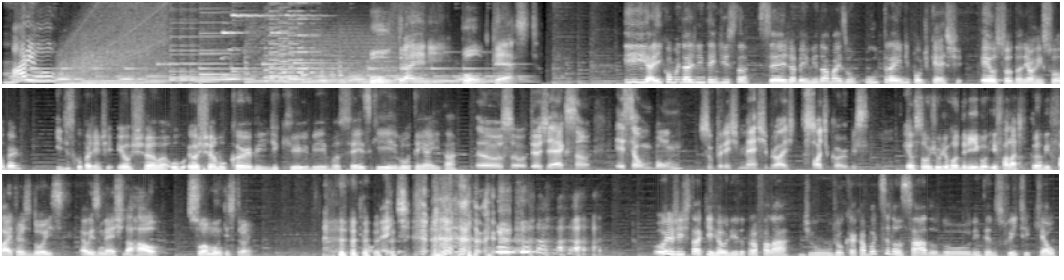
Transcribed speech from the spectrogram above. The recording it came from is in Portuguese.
Mario! Ultra N Podcast. E aí, comunidade nintendista, seja bem-vindo a mais um Ultra N Podcast. Eu sou Daniel Rensober e desculpa, gente, eu chamo, eu chamo o Kirby de Kirby, vocês que lutem aí, tá? Eu sou o Theo Jackson. Esse é um bom Super Smash Bros. só de Kirby's. Eu sou o Júlio Rodrigo e falar que Kirby Fighters 2 é o Smash da HAL soa muito estranho. Realmente. Hoje a gente tá aqui reunido para falar de um jogo que acabou de ser lançado no Nintendo Switch, que é o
